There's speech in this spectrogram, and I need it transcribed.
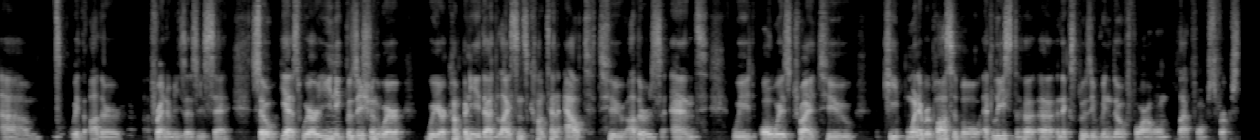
um, with other frenemies, as you say. So yes, we're in a unique position where we are a company that license content out to others, and we always try to keep, whenever possible, at least a, a, an exclusive window for our own platforms first.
